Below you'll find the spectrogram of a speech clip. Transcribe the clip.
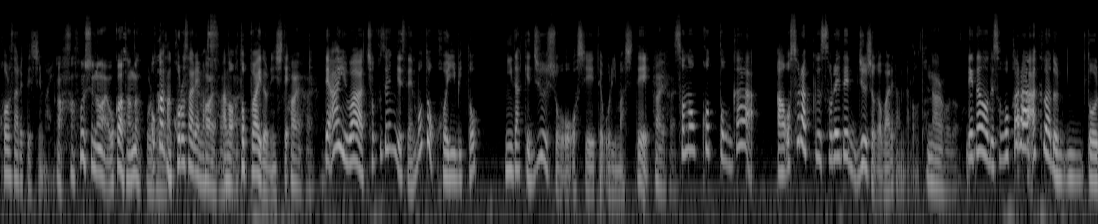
殺されてしまい、あ星野愛お母さんが殺されお母さん殺されます、はいはいはい。あのトップアイドルにして。はいはい。で、愛は直前にですね、元恋人にだけ住所を教えておりまして、はいはい。そのことが、あおそらくそれで住所がバレたんだろうと。なるほどで、なのでそこからアクアドと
